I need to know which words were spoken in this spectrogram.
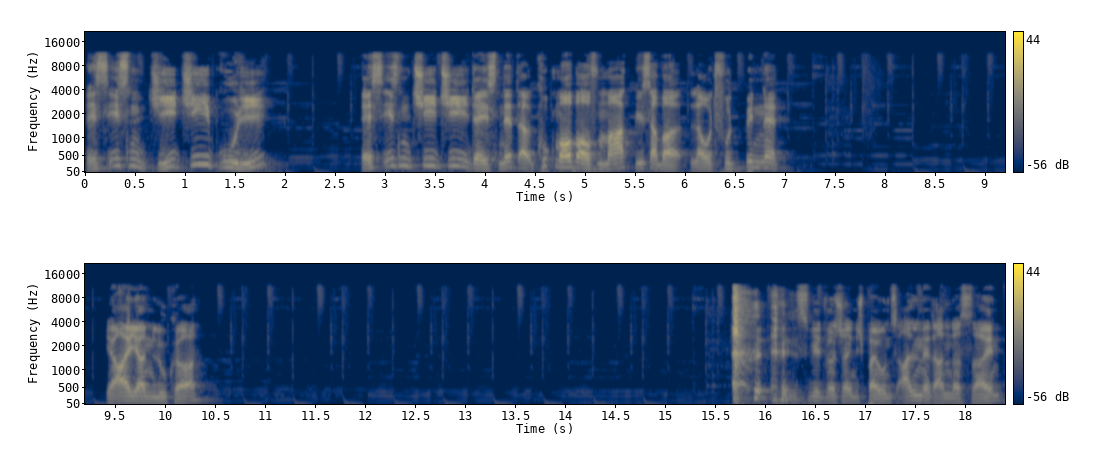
Das ist ein GG, Brudi. Es ist ein GG, der ist nett. Guck mal, ob er auf dem Markt ist, aber laut Foot bin nett. Ja, Jan Luca. Es wird wahrscheinlich bei uns allen nicht anders sein.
